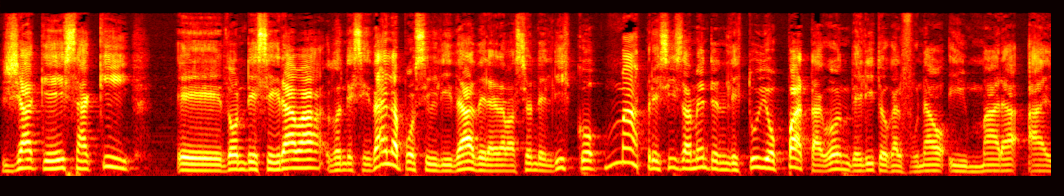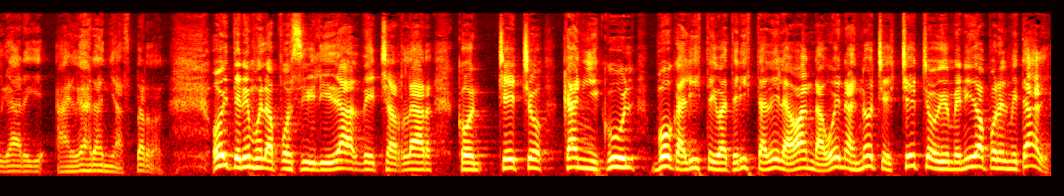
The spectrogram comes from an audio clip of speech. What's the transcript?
ya que es aquí eh, donde se graba, donde se da la posibilidad de la grabación del disco, más precisamente en el estudio Patagón de Lito Calfunao y Mara Algar Algarañaz. Perdón. Hoy tenemos la posibilidad de charlar con Checho Cañicul, vocalista y baterista de la banda. Buenas noches, Checho, bienvenido a Por el Metal.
